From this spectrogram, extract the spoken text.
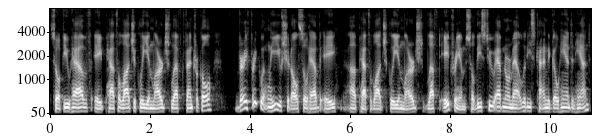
So if you have a pathologically enlarged left ventricle, very frequently you should also have a uh, pathologically enlarged left atrium. So these two abnormalities kind of go hand in hand.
